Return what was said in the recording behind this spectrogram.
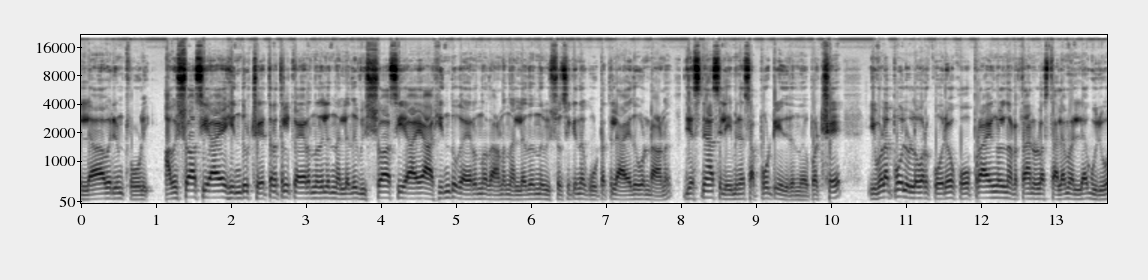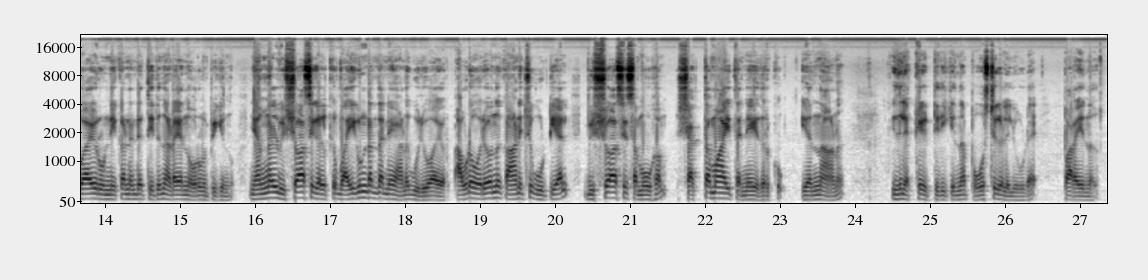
എല്ലാവരും ട്രോളി. അവിശ്വാസിയായ ഹിന്ദു ക്ഷേത്രത്തിൽ കയറുന്നതിലും നല്ലത് വിശ്വാസിയായ അഹിന്ദു കയറുന്നതാണ് നല്ലതെന്ന് വിശ്വസിക്കുന്ന കൂട്ടത്തിലായതുകൊണ്ടാണ് ജസ്ന സലീമിനെ സപ്പോർട്ട് ചെയ്തിരുന്നത്. പക്ഷേ ഇവളെപ്പോലുള്ളവർക്ക് ഓരോ കോപ്രായങ്ങൾ നടത്താനുള്ള സ്ഥലമല്ല ഗുരുവായൂർ ഉണ്ണിക്കണ്ണന്റെ തിരുനടയെന്ന് ഓർമ്മിപ്പിക്കുന്നു. ഞങ്ങൾ വിശ്വാസികൾക്ക് വൈകുണ്ഠം തന്നെയാണ് ഗുരുവായൂർ. അവിടെ ഓരോന്ന് കാണിച്ചു കൂട്ടിയാൽ വിശ്വാസി സമൂഹം ശക്തമായി തന്നെ എതിർക്കും എന്നാണ് ഇതിലൊക്കെ ഇട്ടിരിക്കുന്ന പോസ്റ്റുകളിലൂടെ പറയുന്നത്.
